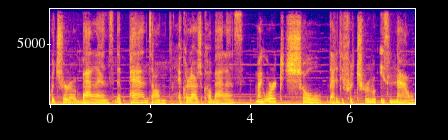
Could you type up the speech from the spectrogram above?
Cultural balance depends on ecological balance. My work show that the future is now,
